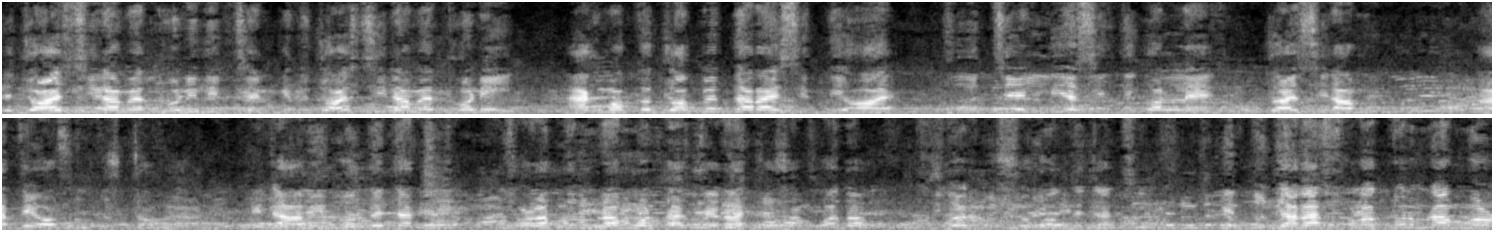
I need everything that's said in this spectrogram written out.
যে জয় শ্রীরামের ধ্বনি দিচ্ছেন। কিন্তু জয় শ্রীরামের ধ্বনি একমাত্র জপের দ্বারাই সিদ্ধি হয়। শুধু চেল নিয়ে সিদ্ধি করলে জয় শ্রীরাম তাতে অসন্তুষ্ট হয়। এটা আমি বলতে চাচ্ছি, সনাতন ব্রাহ্মণ তাদের রাজ্য সম্পাদক শ্রীধর মিশ্র বলতে চাচ্ছি। কিন্তু যারা সনাতন ব্রাহ্মণ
